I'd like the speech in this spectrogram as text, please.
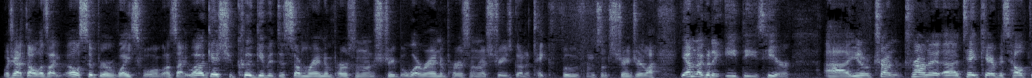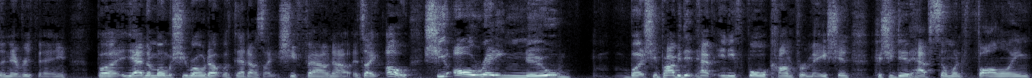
which I thought was like oh super wasteful. I was like, well, I guess you could give it to some random person on the street, but what random person on the street is going to take food from some stranger? Like, yeah, I'm not going to eat these here. Uh, you know, trying trying to uh, take care of his health and everything. But yeah, the moment she rolled up with that, I was like, she found out. It's like, oh, she already knew, but she probably didn't have any full confirmation because she did have someone following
